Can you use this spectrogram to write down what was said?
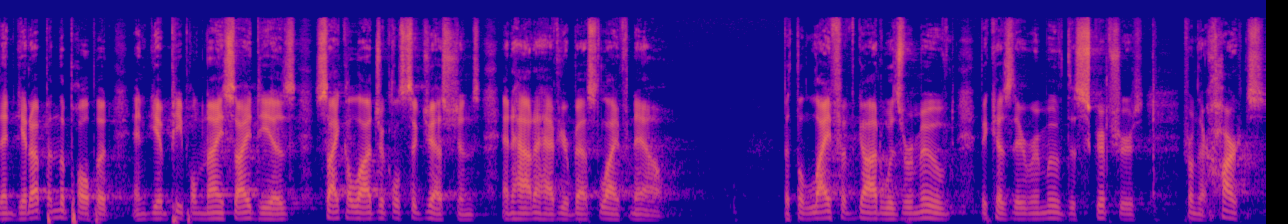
than get up in the pulpit and give people nice ideas, psychological suggestions, and how to have your best life now. But the life of God was removed because they removed the scriptures from their hearts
